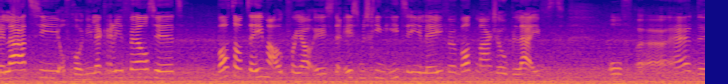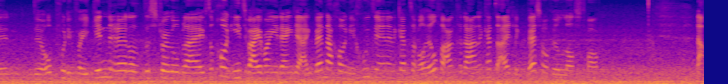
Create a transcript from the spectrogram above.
relatie of gewoon niet lekker in je vel zit. Wat dat thema ook voor jou is. Er is misschien iets in je leven wat maar zo blijft. Of uh, hè, de, de opvoeding van je kinderen, dat het een struggle blijft. Of gewoon iets waar je van je denkt, ja, ik ben daar gewoon niet goed in. En ik heb er al heel veel aan gedaan. En ik heb er eigenlijk best wel veel last van. Nou,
